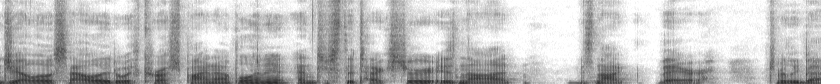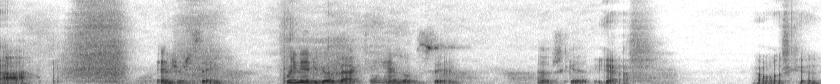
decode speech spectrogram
Jello salad with crushed pineapple in it, and just the texture is not is not there. It's really bad. Ah. interesting. We need to go back to Handel's soon. That was good. Yes, that was good.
